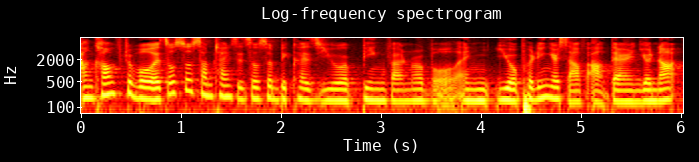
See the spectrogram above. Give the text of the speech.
uncomfortable it's also sometimes it's also because you're being vulnerable and you're putting yourself out there and you're not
